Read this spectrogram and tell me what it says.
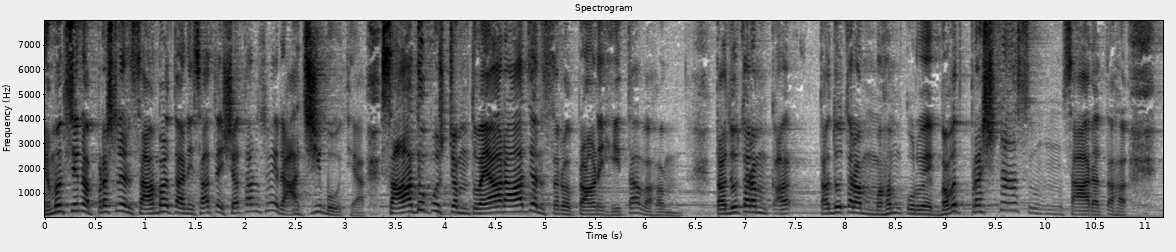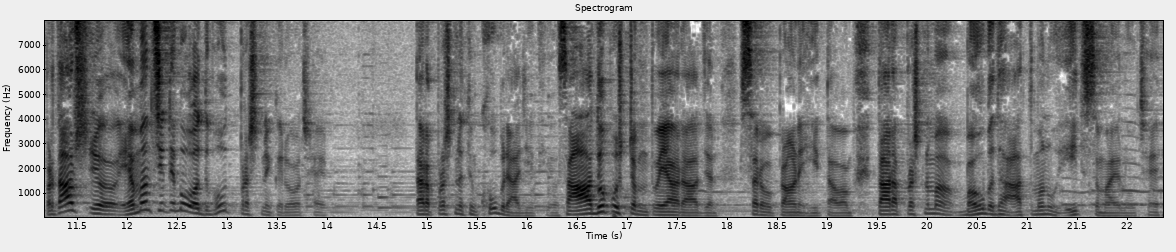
હેમંતસિંહના પ્રશ્ન સાંભળતાની સાથે શતાનુ સ્વામી રાજી બહુ થયા. સાધુ પુષ્ટમ ત્વયા રાજન સર્વ પ્રાણી હિતાવહમ. તદુતરમ તદુતરમ મહમ કુરુએ ભવત પ્રશ્ન સારત. પ્રતાપ હેમંતસિંહે બહુ અદ્ભુત પ્રશ્ન કર્યો છે. તારા પ્રશ્નથી ખૂબ રાજી થયો. સાધુ પુષ્ટમ ત્વયા રાજન સર્વ પ્રાણી હિતાવમ તારા પ્રશ્નમાં બહુ બધા આત્માનું હિત સમાયેલું છે.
